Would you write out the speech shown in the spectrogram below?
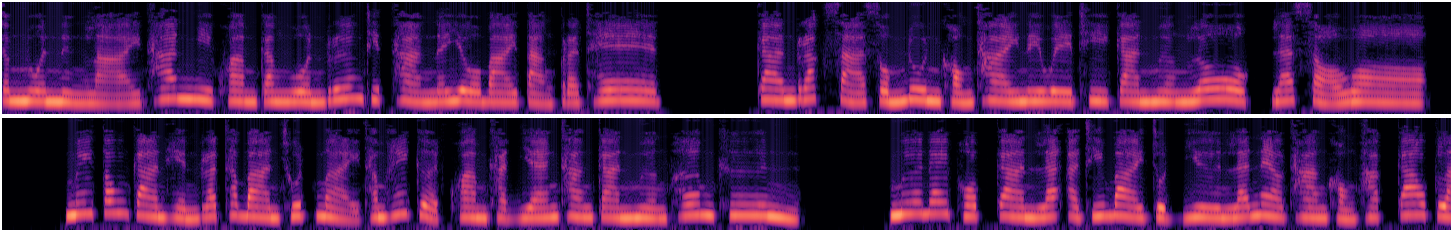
จำนวนหนึ่งหลายท่านมีความกังวลเรื่องทิศทางนโยบายต่างประเทศ การรักษาสมดุลของไทยในเวทีการเมืองโลกและสวไม่ต้องการเห็นรัฐบาลชุดใหม่ทำให้เกิดความขัดแย้งทางการเมืองเพิ่มขึ้น เมื่อได้พบกันและอธิบายจุดยืนและแนวทางของพรรคก้าวไกล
